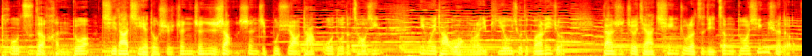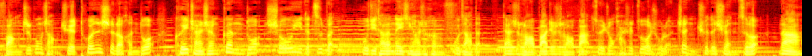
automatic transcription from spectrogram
投资的很多其他企业都是蒸蒸日上，甚至不需要他过多的操心，因为他网罗了一批优秀的管理者。但是这家倾注了自己这么多心血的纺织工厂，却吞噬了很多可以产生更多收益的资本。估计他的内心还是很复杂的。但是老八就是老八，最终还是做出了正确的选择。那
